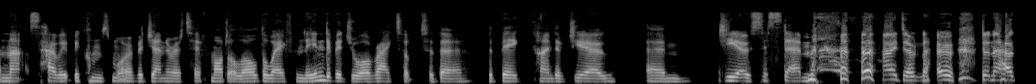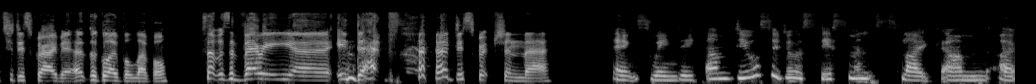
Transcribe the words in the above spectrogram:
And that's how it becomes more of a generative model all the way from the individual right up to the the big kind of geo um, geosystem i don't know don't know how to describe it at the global level. So that was a very uh, in-depth description there Thanks, Wendy. Um, do you also do assessments like um, uh,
